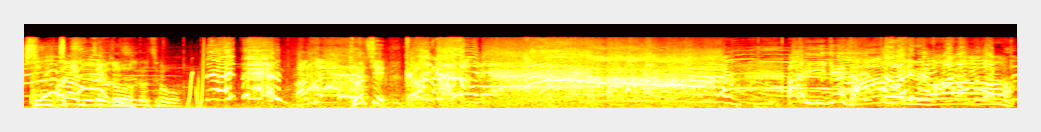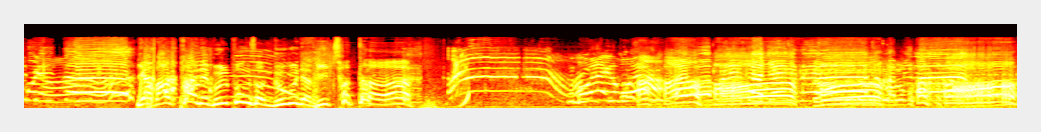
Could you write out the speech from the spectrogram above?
진짜 느려져. 싫어져 안돼. 그렇지! 아! 이게 다 원이네. 와. 야 막판에 물풍선 누구냐? 미쳤다 이거 뭐야 이거 뭐야? 아, 아, 아,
